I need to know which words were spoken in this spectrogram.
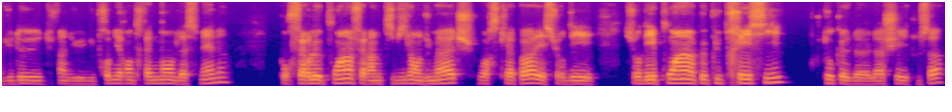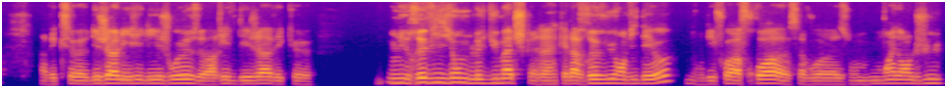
du, premier entraînement de la semaine pour faire le point, faire un petit bilan du match, voir ce qu'il n'y a pas, et sur des points un peu plus précis, plutôt que de lâcher tout ça, avec déjà les, joueuses arrivent déjà avec euh, une revision du match qu'elle a revu en vidéo. Donc des fois à froid, ça voit, elles sont moins dans le jus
